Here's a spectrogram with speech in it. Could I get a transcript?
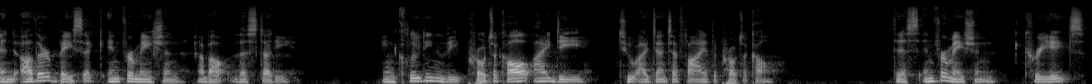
and other basic information about the study, including the protocol ID to identify the protocol. This information creates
